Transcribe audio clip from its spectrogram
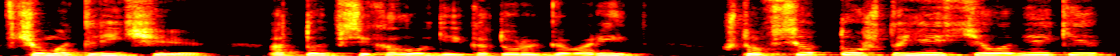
В чем отличие от той психологии, которая говорит, что все то, что есть в человеке,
